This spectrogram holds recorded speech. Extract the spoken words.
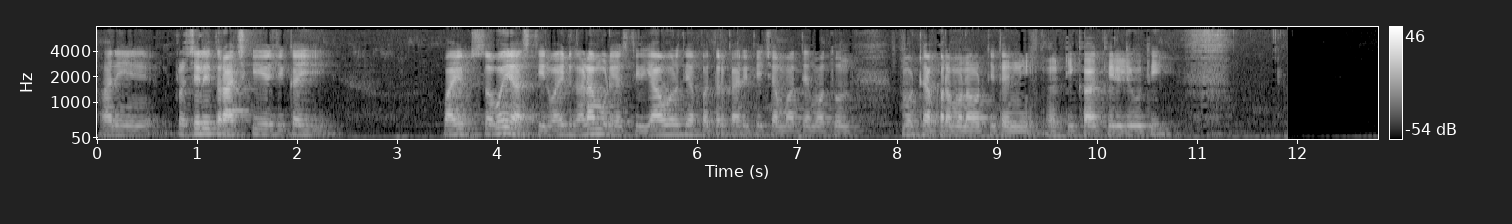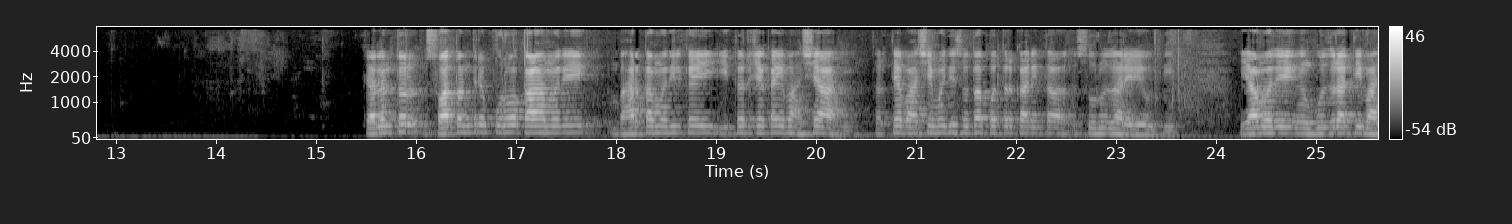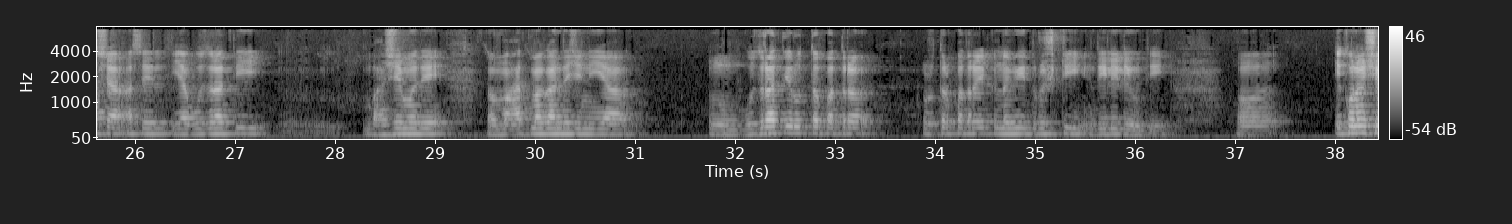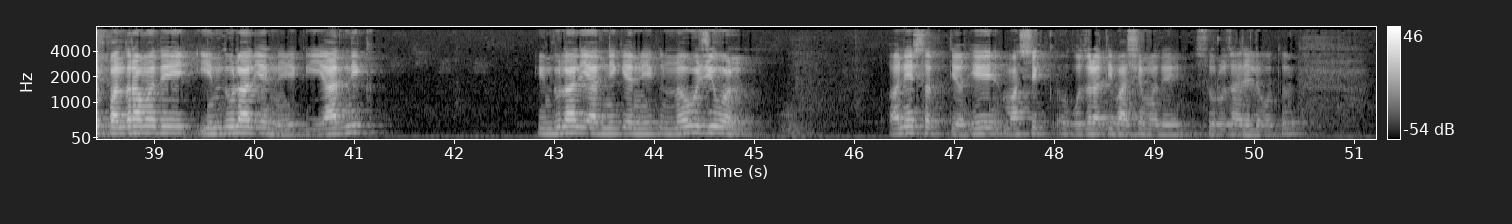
आणि प्रचलित राजकीय जी काही वाईट सवयी असतील वाईट घडामोडी असतील यावर त्या पत्रकारितेच्या माध्यमातून मोठ्या प्रमाणावरती त्यांनी टीका केलेली होती. त्यानंतर स्वातंत्र्यपूर्व काळामध्ये भारतामधील काही इतर ज्या काही भाषा आहे तर त्या भाषेमध्ये सुद्धा पत्रकारिता सुरू झालेली होती. यामध्ये गुजराती भाषा असेल या गुजराती भाषेमध्ये महात्मा गांधीजींनी या गुजराती वृत्तपत्र वृत्तपत्र एक नवी दृष्टी दिलेली होती. एकोणीसशे पंधरा मध्ये इंदुलाल यांनी एक याज्ञिक इंदुलाल याज्ञिक यांनी एक नवजीवन अने सत्य हे मासिक गुजराती भाषेमध्ये सुरू झालेलं होतं.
